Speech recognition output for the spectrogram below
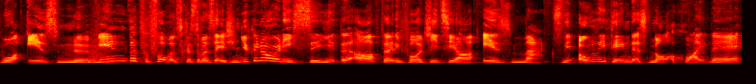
what is new. In the performance customization, you can already see that R34 GTR is max. The only thing that's not quite there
